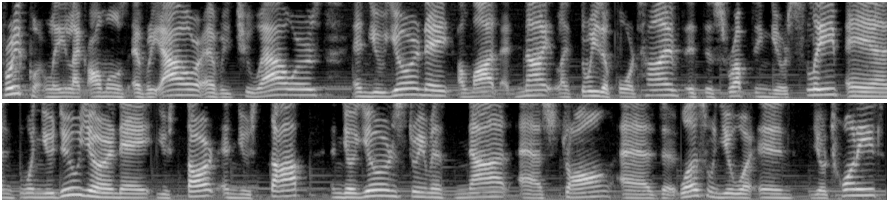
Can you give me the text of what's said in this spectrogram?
frequently, like almost every hour, every two hours, and you urinate a lot at night, like three to four times, it's disrupting your sleep. And when you do urinate, you start and you stop and your urine stream is not as strong as it was when you were in your 20s.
